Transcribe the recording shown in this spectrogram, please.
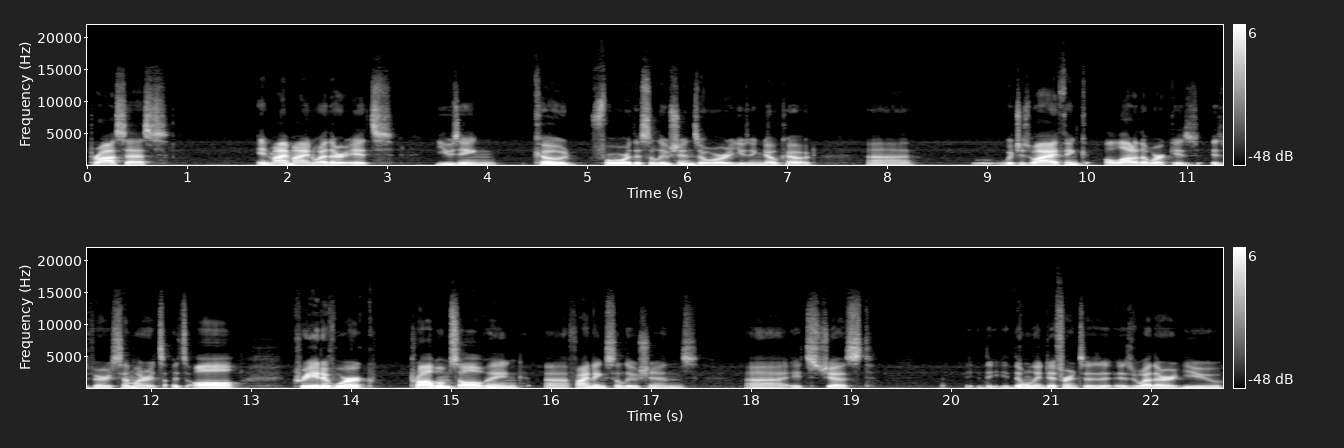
process in my mind, whether it's using code for the solutions or using no code, uh, which is why I think a lot of the work is is very similar. It's it's all creative work, problem solving, uh, finding solutions. Uh, it's just the the only difference is, is whether you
